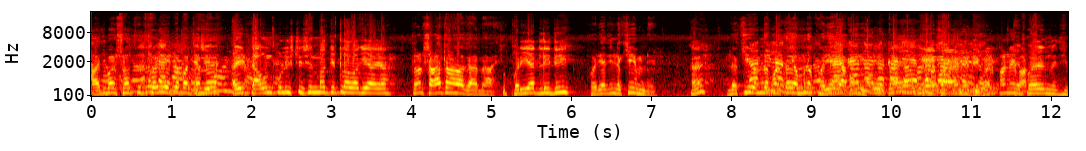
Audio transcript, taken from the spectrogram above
આજુબાજુ શોધખોળ કરી એટલે પછી અમે અહીં ટાઉન પોલીસ સ્ટેશનમાં કેટલા વાગે આવ્યા ત્રણ સાડા ત્રણ વાગે અમે આવ્યા. તો ફરિયાદ લીધી? ફરિયાદી લખી એમને હે? લખી અમને પણ કંઈ અમને ફરિયાદ આપી એફઆઈઆર નથી.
